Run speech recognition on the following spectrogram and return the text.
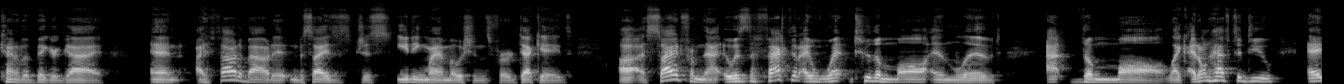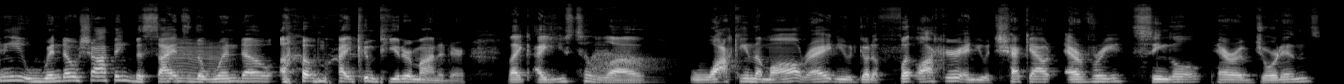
kind of a bigger guy? And I thought about it, and besides just eating my emotions for decades, uh, aside from that, it was the fact that I went to the mall and lived at the mall. Like I don't have to do any window shopping besides the Mm. window of my computer monitor. Like I used to love Wow. Walking the mall, right? You would go to Foot Locker and you would check out every single pair of Jordans.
